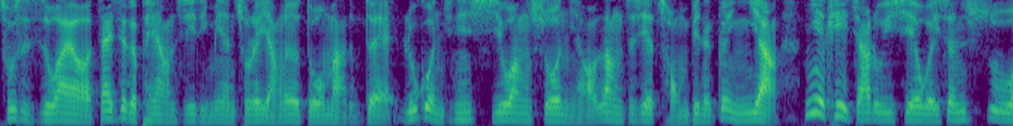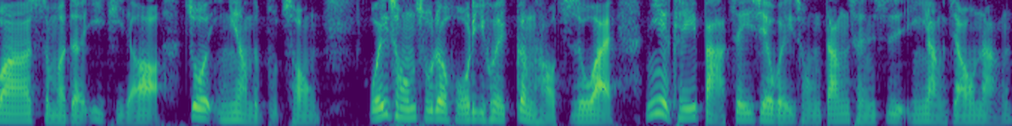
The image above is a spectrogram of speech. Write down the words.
除此之外哦，在这个培养基里面，除了养乐多嘛，对不对？如果你今天希望说你要让这些虫变得更营养，你也可以加入一些维生素啊什么的液体的哦，做营养的补充。微虫除了活力会更好之外，你也可以把这一些微虫当成是营养胶囊，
